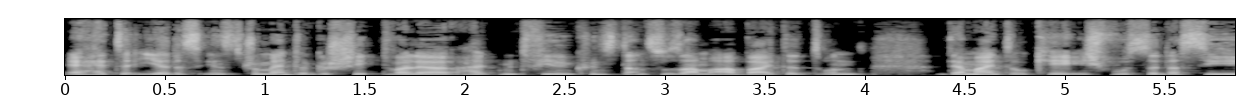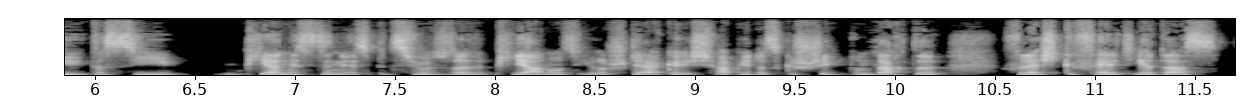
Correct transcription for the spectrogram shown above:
er hätte ihr das Instrumental geschickt, weil er halt mit vielen Künstlern zusammenarbeitet und der meinte, okay, ich wusste, dass sie, dass sie Pianistin ist, beziehungsweise Piano ist ihre Stärke. Ich habe ihr das geschickt und dachte, vielleicht gefällt ihr das.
